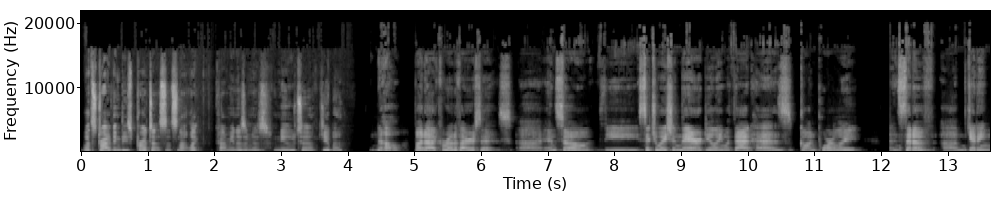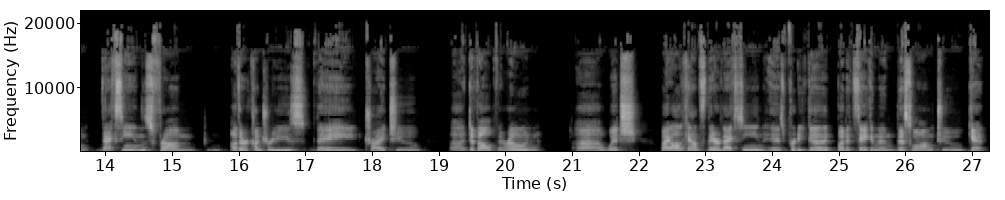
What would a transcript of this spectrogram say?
What's driving these protests? It's not like communism is new to Cuba. No, but uh, coronavirus is. Uh, and so the situation there dealing with that has gone poorly. Instead of um, getting vaccines from other countries, they try to uh, develop their own, uh, which by all accounts, their vaccine is pretty good, but it's taken them this long to get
